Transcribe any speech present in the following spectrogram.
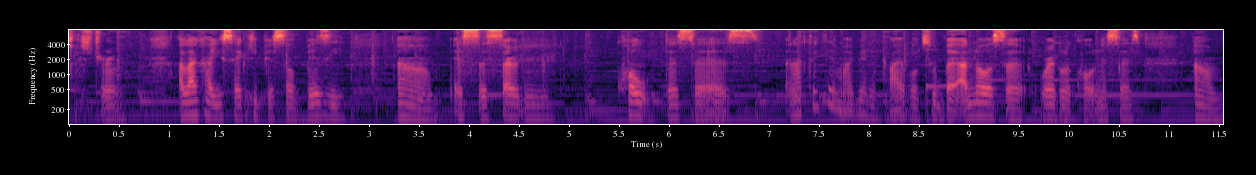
That's true. I like how you said keep yourself busy. Um, it's a certain quote that says, and I think it might be in the Bible too, but I know it's a regular quote, and it says, um,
